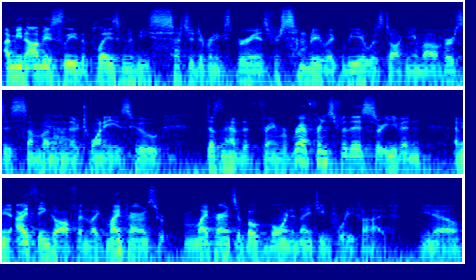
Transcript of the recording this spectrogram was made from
I mean, obviously the play is going to be such a different experience for somebody like Leah was talking about versus someone in their 20s who doesn't have the frame of reference for this, or even, I mean, I think often like my parents, were, my parents are both born in 1945. You know,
